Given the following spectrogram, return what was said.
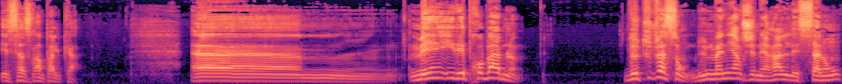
Et ça sera pas le cas. Euh, mais il est probable de toute façon, d'une manière générale, les salons,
